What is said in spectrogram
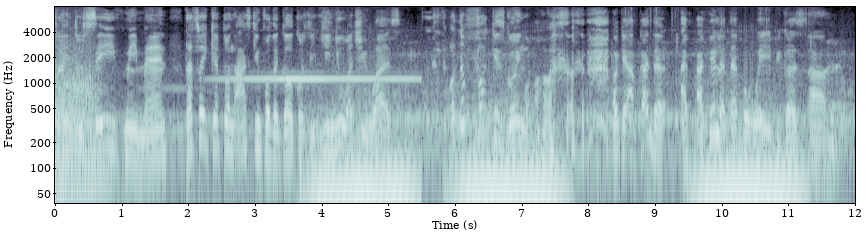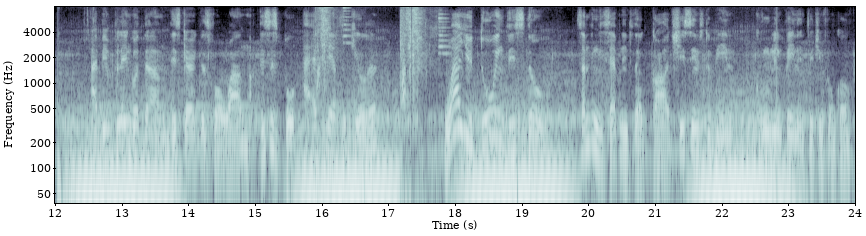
trying to save me, man. That's why he kept on asking for the girl because he, he knew what she was. What the fuck is going on? okay, I'm kinda I, I feel a type of way because um I've been playing with um, these characters for a while now. This is bull. I actually have to kill her. Why are you doing this though? Something is happening to the god. She seems to be in grueling pain and twitching from cold.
